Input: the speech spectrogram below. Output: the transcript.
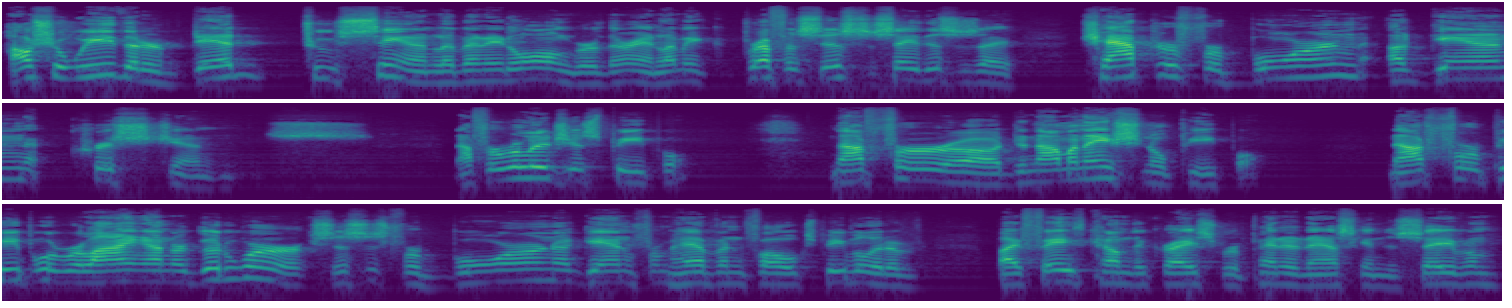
How shall we that are dead to sin live any longer therein? Let me preface this to say this is a chapter for born again Christians, not for religious people, not for uh, denominational people, not for people relying on their good works. This is for born again from heaven folks, people that have by faith come to Christ, repented, and asked Him to save them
